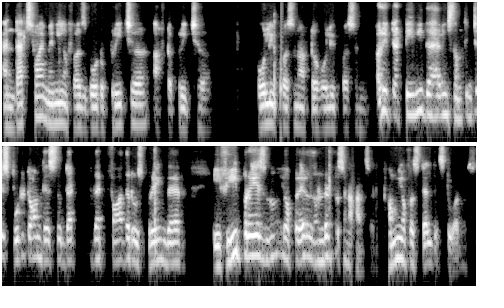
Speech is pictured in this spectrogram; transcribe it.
And that's why many of us go to preacher after preacher, holy person after holy person. Are that TV, they're having something, just put it on there so that that father who's praying there, if he prays, no, your prayer is 100% answered. How many of us tell this to others?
